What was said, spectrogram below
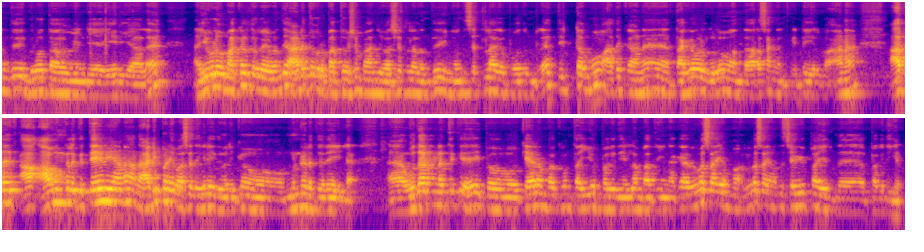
வந்து குரோத் ஆக வேண்டிய ஏரியால இவ்வளவு மக்கள் தொகை வந்து அடுத்த ஒரு பத்து வருஷம் பாஞ்சு வருஷத்துல வந்து இங்க வந்து செட்டில் ஆக போகுதுன்ற திட்டமும் அதுக்கான தகவல்களும் அந்த அரசாங்கத்துக்கிட்ட இருக்கும். ஆனா அது அவங்களுக்கு தேவையான அந்த அடிப்படை வசதிகளை இது வரைக்கும் முன்னெடுத்ததே இல்லை. உதாரணத்துக்கு இப்போ கேளம்பாக்கம் தையூர் பகுதி எல்லாம் பாத்தீங்கன்னாக்கா விவசாயம் விவசாயம் வந்து செழிப்பா இருந்த பகுதிகள்.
